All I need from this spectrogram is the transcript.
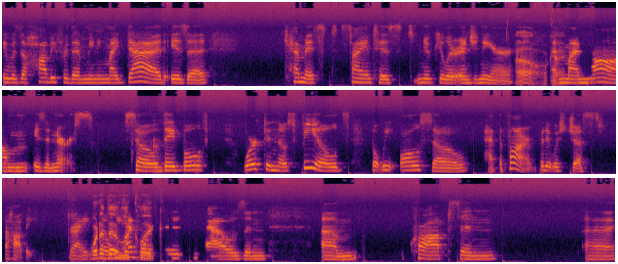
It was a hobby for them. Meaning my dad is a chemist, scientist, nuclear engineer oh, okay. and my mom is a nurse. So Okay. they both worked in those fields, but we also had the farm, but it was just a hobby, right? What did so that look like? horses and cows and um, crops and uh,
